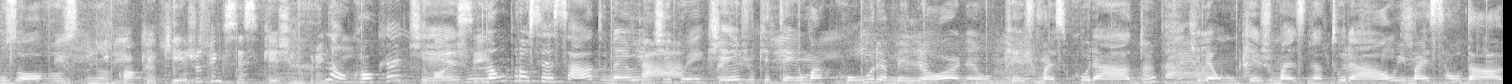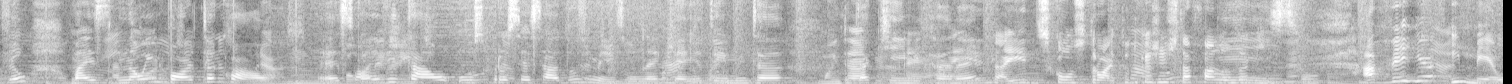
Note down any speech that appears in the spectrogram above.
os ovos... No... E qualquer queijo tem que ser esse queijinho branquinho? Não, qualquer queijo, não processado, né? Eu Tá. indico um queijo que tem uma cura melhor, né? Um queijo mais curado, Tá. que ele é um queijo mais natural e mais saudável, mas não importa qual. Hum, é bom, só né, evitar os processados mesmo, né? Que aí tem muita, muita, química, é, né? Aí, aí desconstrói tudo que a gente está falando Isso. aqui, né? Aveia e mel,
